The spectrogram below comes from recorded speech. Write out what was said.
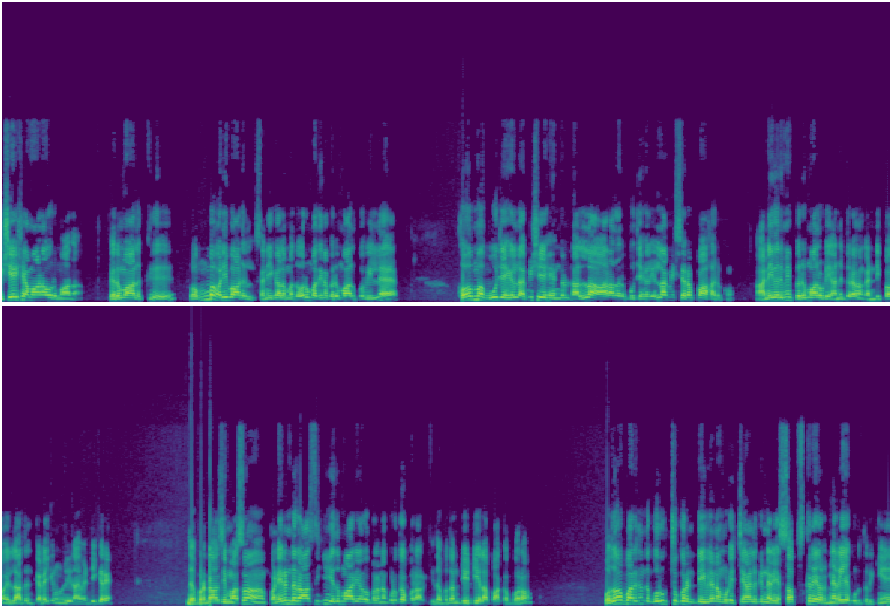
விசேஷமான ஒரு மாதம். பெருமாளுக்கு ரொம்ப வழிபாடுகள். சனிக்கிழமை தோறும் பார்த்தீங்கன்னா பெருமாள் கோவில்ல ஹோம பூஜைகள் அபிஷேகங்கள் நல்ல ஆராதன பூஜைகள் எல்லாமே சிறப்பாக இருக்கும். அனைவருமே பெருமாளுடைய அனுகிரகம் கண்டிப்பா எல்லாத்துக்கும் கிடைக்கணும்னு சொல்லி நான் வேண்டிக்கிறேன். இந்த புரட்டாசி மாசம் பன்னிரெண்டு ராசிக்கு எது மாதிரியான ஒரு பலனை கொடுக்க போறார்? இதை பத்தி டீட்டெயிலா பார்க்க போறோம். பொதுவாக பாருங்க இந்த குரு சுக்கரன் டிவியில் நம்முடைய சேனலுக்கு நிறைய சப்ஸ்கிரைபர் நிறைய கொடுத்துருக்கீங்க.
